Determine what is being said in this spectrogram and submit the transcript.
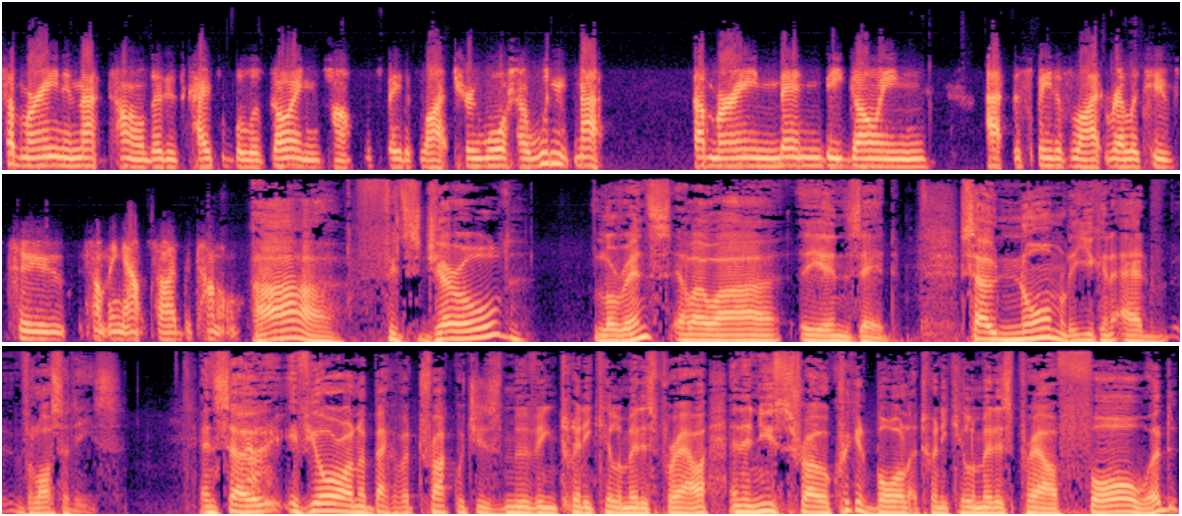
submarine in that tunnel that is capable of going half the speed of light through water, wouldn't that submarine then be going at the speed of light relative to something outside the tunnel? Ah, Fitzgerald Lorenz, L O R E N Z. So normally you can add velocities. And so if you're on the back of a truck which is moving 20 kilometres per hour and then you throw a cricket ball at 20 kilometres per hour forward,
